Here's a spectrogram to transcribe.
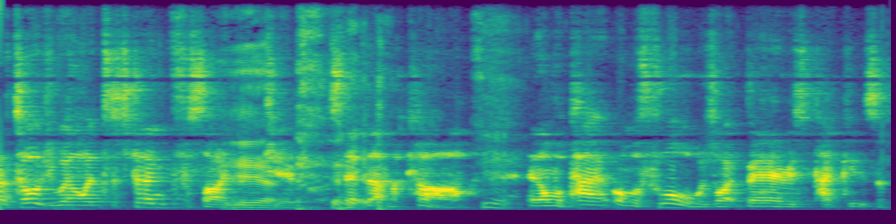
I told you when I went to strength for side Yeah. the gym, I stepped out of my car, Yeah. and on the pa- on the floor was like various packets of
